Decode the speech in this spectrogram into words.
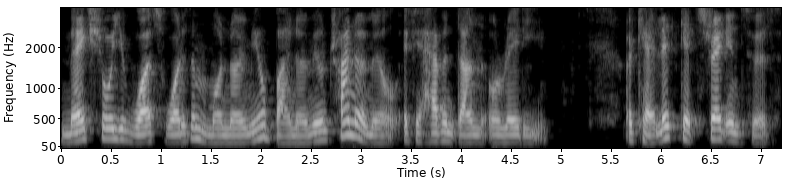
make sure you've watched what is a monomial, binomial, and trinomial if you haven't done already. Okay, let's get straight into it.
